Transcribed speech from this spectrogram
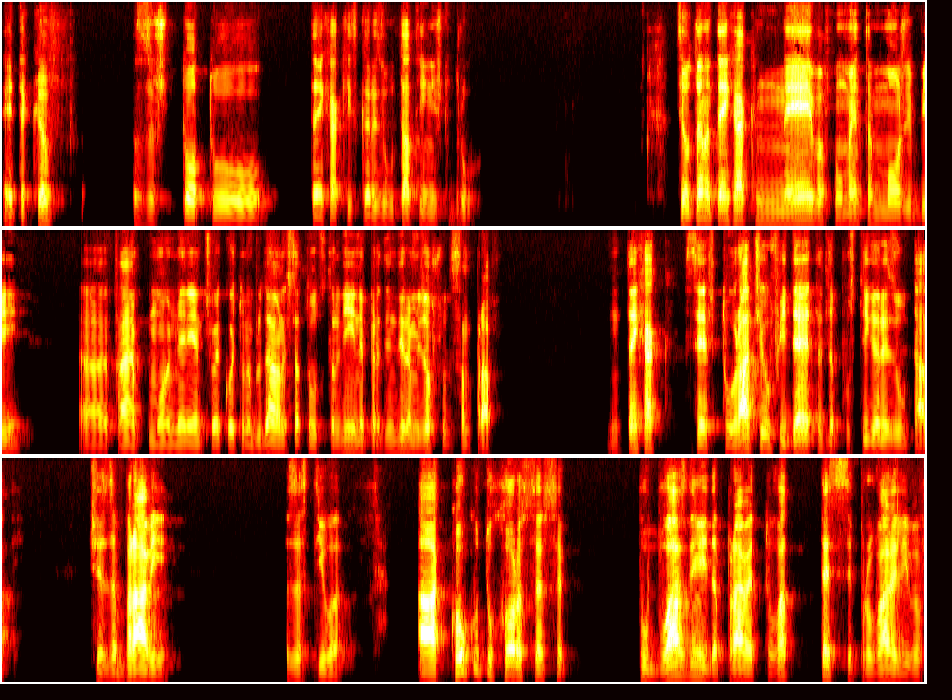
е такъв, защото Тенхак иска резултати и нищо друго. Целта на Тенхак не е в момента, може би, това е мое мнение на човек, който наблюдава нещата отстрани и не претендирам изобщо да съм прав. Но Тенхак се е вторачил в идеята да постига резултати, че забрави за стила. А колкото хора са се поблазнили да правят това, те са се провалили в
